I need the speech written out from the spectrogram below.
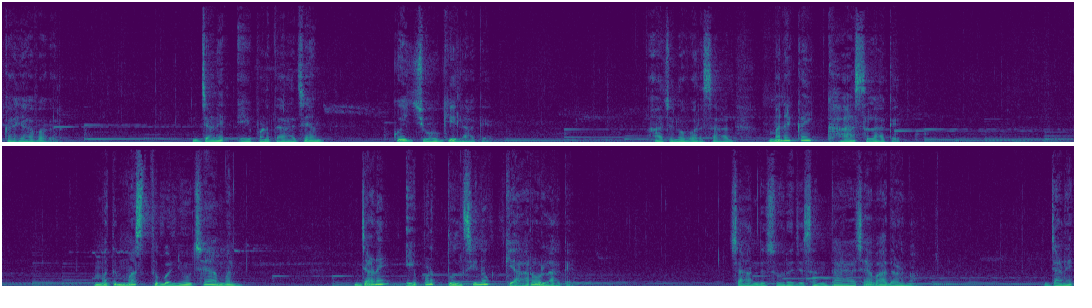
કહ્યા વગર. જાણે એ પણ તારા જેમ કોઈ જોગી લાગે. આજનો વરસાદ મને કંઈ ખાસ લાગે. મદમસ્ત બન્યું છે આ મન. જાણે એ પણ તુલસીનો ક્યારો લાગે. ચાંદ સૂરજ સંતાયા છે વાદળમાં. જાણે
